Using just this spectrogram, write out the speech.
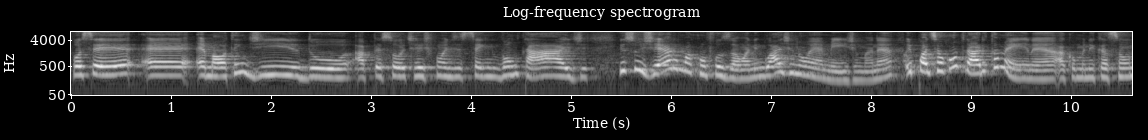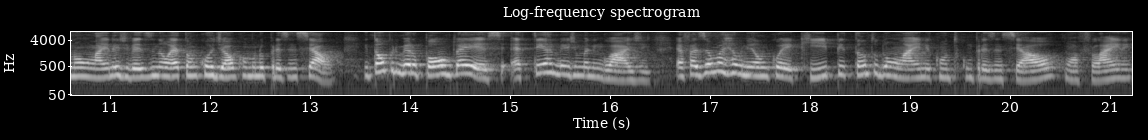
você é, é, mal atendido, a pessoa te responde sem vontade. Isso gera uma confusão, a linguagem não é a mesma, né? E pode ser o contrário também, né? A comunicação no online às vezes não é tão cordial como no presencial. Então o primeiro ponto é esse, é ter a mesma linguagem, é fazer uma reunião com a equipe, tanto do online quanto com presencial, com offline,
